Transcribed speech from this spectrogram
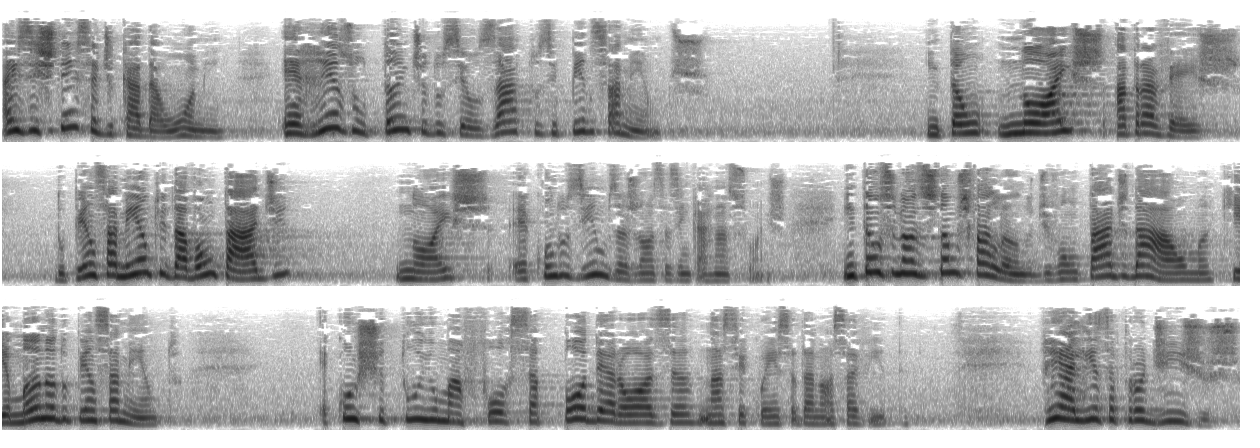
A existência de cada homem é resultante dos seus atos e pensamentos. Então, nós, através do pensamento e da vontade, nós é, conduzimos as nossas encarnações. Então, se nós estamos falando de vontade da alma, que emana do pensamento, é, constitui uma força poderosa na sequência da nossa vida. Realiza prodígios.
